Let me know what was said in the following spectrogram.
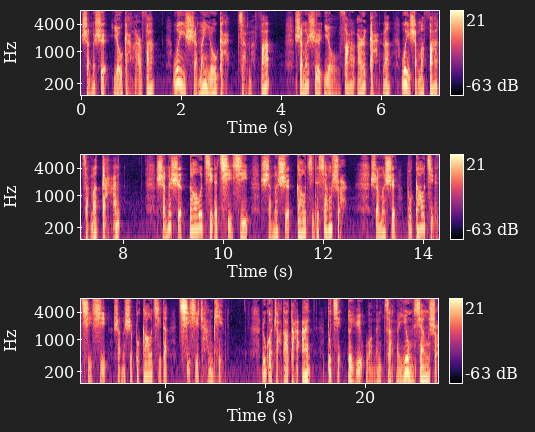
什么是有感而发？为什么有感？怎么发？什么是有发而感呢？为什么发？怎么感？什么是高级的气息？什么是高级的香水？什么是不高级的气息？什么是不高级的气息产品？如果找到答案，不仅对于我们怎么用香水，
